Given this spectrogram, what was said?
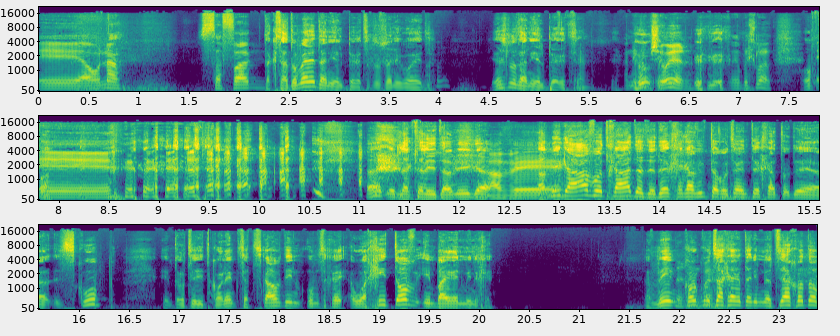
אה, העונה ספג, אתה קצת דומה לדניאל פרץ עכשיו שאני רואה את זה. יש לו דניאל פרץ. כן. אני גם שוער, זה בכלל. אה, הדלקת לי את עמיגה. אה, עמיגה אהב אותך עד הזה. דרך אגב, אם אתה רוצה, אני אתן לך, אתה יודע, סקופ. אם אתה רוצה להתכונן, קצת סקאוטינג, הוא הכי טוב עם ביירן מינכן. אתה מבין? כל. קבוצה אחרת אני מנצח אותו.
